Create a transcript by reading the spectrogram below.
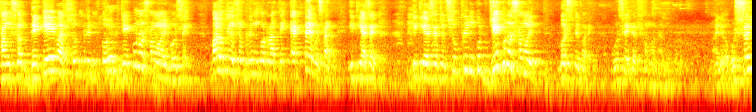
সংসদ ডেকে বা সুপ্রিম কোর্ট যে কোনো সময় বসে ভারতীয় সুপ্রিম কোর্ট রাত্রি একটায় বসার ইতিহাসে ইতিহাসে আছে, সুপ্রিম কোর্ট যে কোনো সময় বসতে পারে। বসে এটার সমাধান করো নাহলে অবশ্যই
